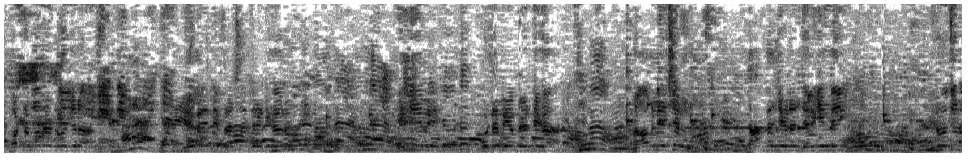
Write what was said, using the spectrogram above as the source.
మొట్టమొదటి రోజున ఏవైతే ప్రశాంత్ రెడ్డి గారు ఎన్డీఏ కూటమి అభ్యర్థిగా నామినేషన్ దాఖలు చేయడం జరిగింది. ఈ రోజున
